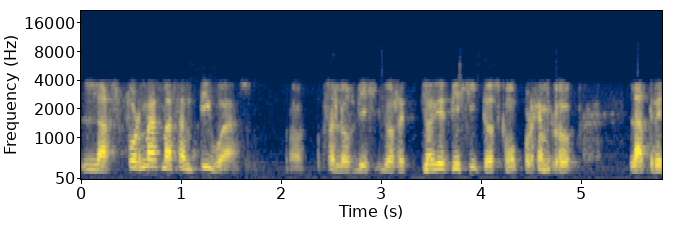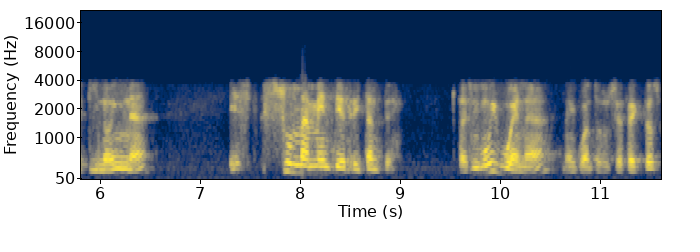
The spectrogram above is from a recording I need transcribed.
las formas más antiguas, ¿no? o sea, los, los retinoides viejitos, como por ejemplo la tretinoína, es sumamente irritante. Es muy buena en cuanto a sus efectos,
